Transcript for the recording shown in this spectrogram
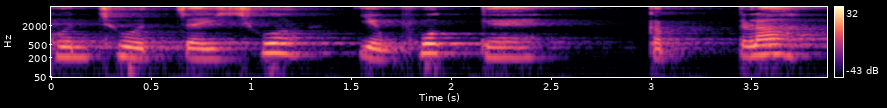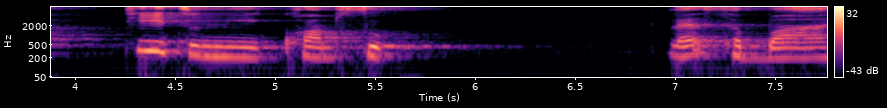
คนโฉดใจชั่วอย่างพวกแกกับกล้าที่จะมีความสุข และสบาย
